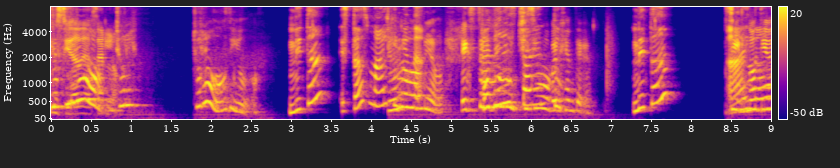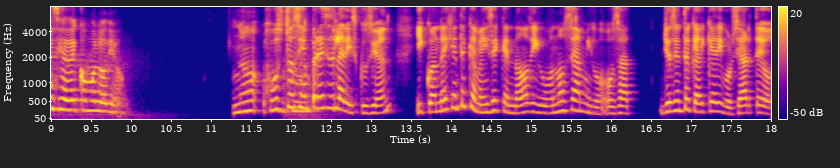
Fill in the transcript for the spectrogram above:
necesidad lo- de hacerlo. Yo, yo lo odio. ¿Neta? ¿Estás mal, Yo lo odio. Extraño muchísimo ver tu- gente. ¿Neta? Sí, Ay, no, no. tienes idea de cómo lo odio. No, justo siempre esa es la discusión. Y cuando hay gente que me dice que no, digo, no sé, amigo, o sea, yo siento que hay que divorciarte o,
